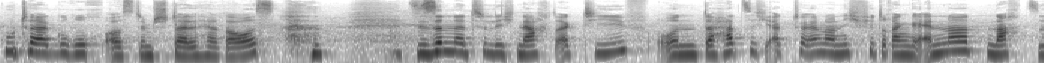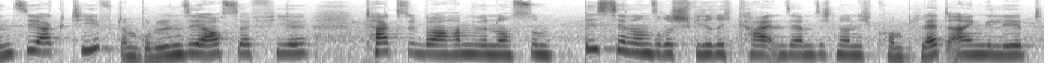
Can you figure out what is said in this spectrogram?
guter Geruch aus dem Stall heraus. sie sind natürlich nachtaktiv und da hat sich aktuell noch nicht viel dran geändert. Nachts sind sie aktiv, dann buddeln sie auch sehr viel. Tagsüber haben wir noch so ein bisschen unsere Schwierigkeiten. Sie haben sich noch nicht komplett eingelebt,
